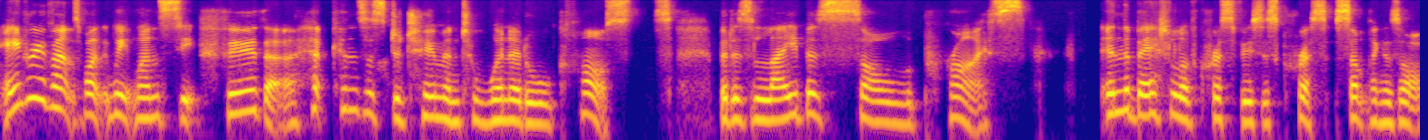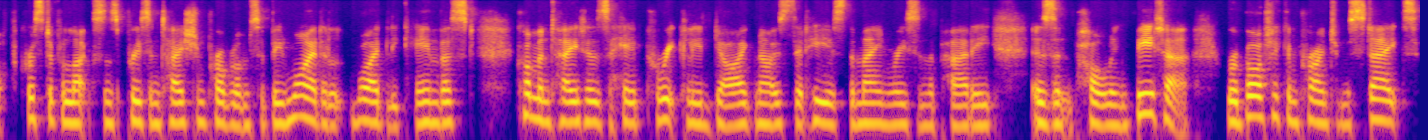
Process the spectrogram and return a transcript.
Andrea Vance went one step further. Hipkins is determined to win at all costs, but is Labour's sole price? In the battle of Chris versus Chris, something is off. Christopher Luxon's presentation problems have been wide, widely canvassed. Commentators have correctly diagnosed that he is the main reason the party isn't polling better. Robotic and prone to mistakes,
